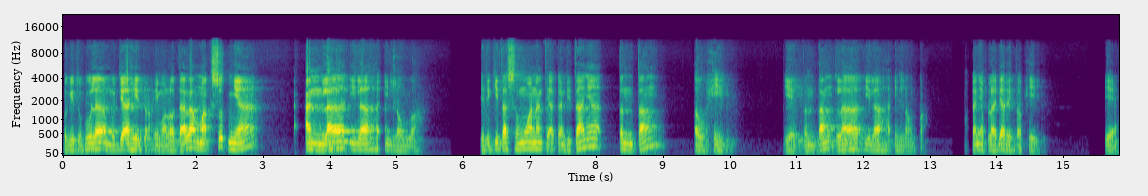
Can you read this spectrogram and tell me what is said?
Begitu pula Mujahid rahimahullah taala maksudnya an la ilaha illallah. Jadi kita semua nanti akan ditanya tentang tauhid. Ya, tentang la ilaha illallah. Makanya pelajari tauhid. Ya.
